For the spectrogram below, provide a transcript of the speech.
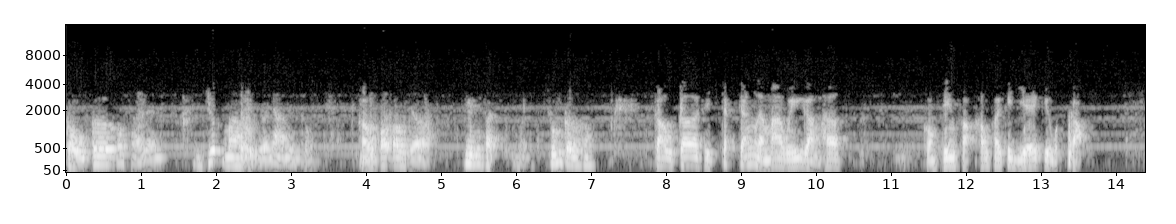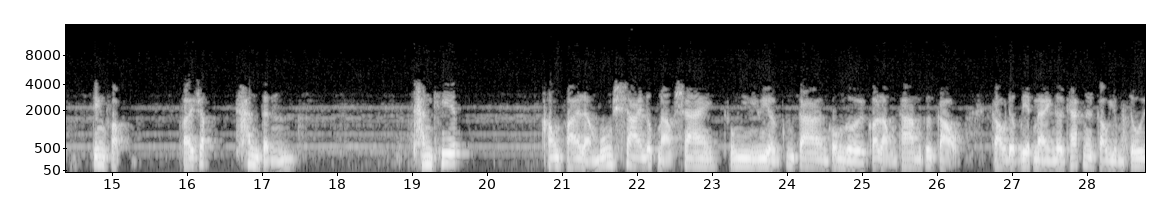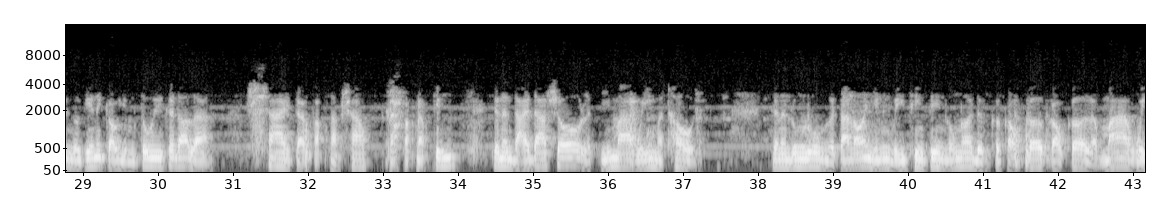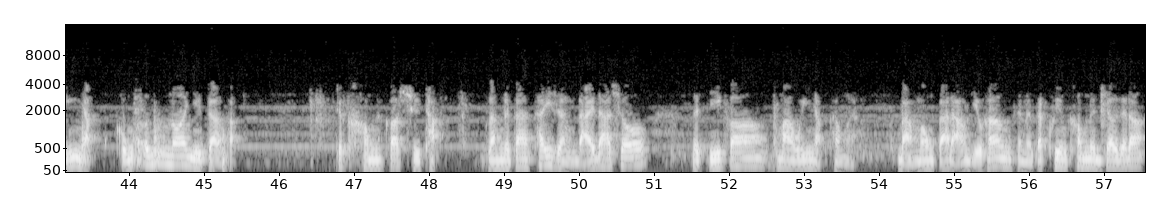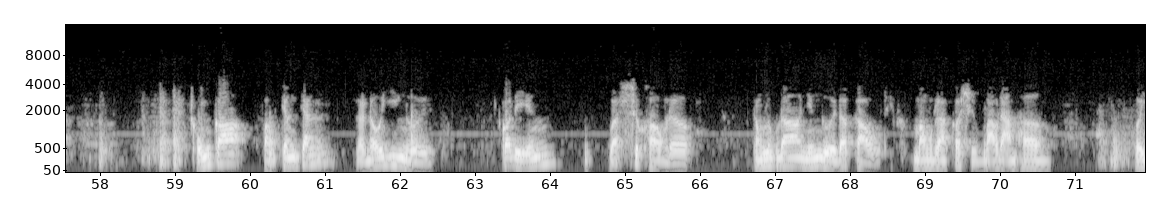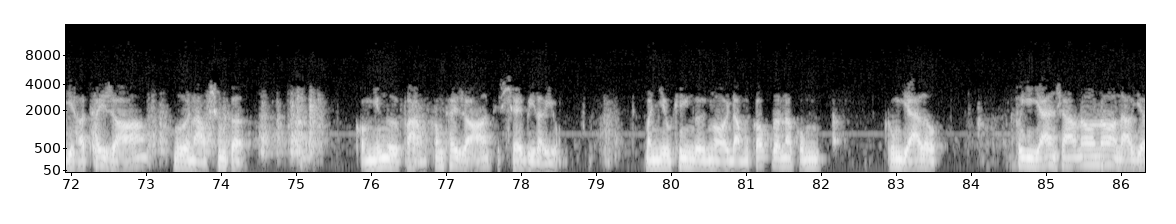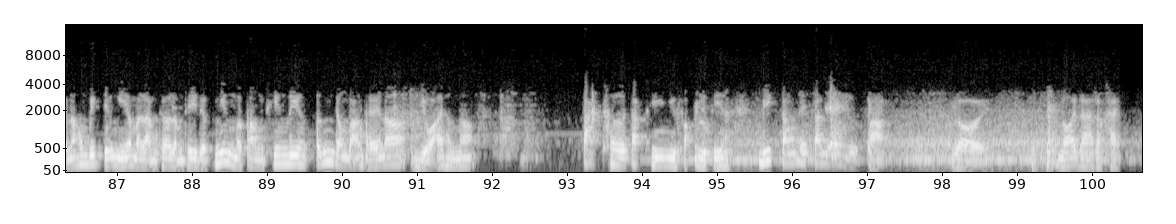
cầu cơ có phải là trước ma quỷ ở nhà mình không? Không. Có bao giờ tiên phật xuống cơ không? Cầu cơ thì chắc chắn là ma quỷ gần hơn. Còn tiên phật không phải cái dễ kêu bật cầu tiên phật phải rất thanh tịnh thanh khiết. Không phải là muốn sai lúc nào sai. Cũng như bây giờ chúng ta con người có lòng tham cứ cầu cầu được việc này, người khác nói, cầu giùm tôi. Người kia nói, cầu giùm tôi. Cái đó là sai trời Phật làm sao? Trời Phật làm chứng. Cho nên đại đa số là chỉ ma quỷ mà thôi. Cho nên luôn luôn người ta nói những vị thiên tiên cũng nói, đừng có cầu cơ cầu cơ là ma quỷ nhập. Cũng ứng nói như trời Phật. Chứ không có sự thật. Là người ta thấy rằng đại đa số là chỉ có ma quỷ nhập không à bàn môn tả đạo nhiều hơn, thì người ta khuyên không nên chơi cái đó. Cũng có phần chân chánh là đối với người có điển và xuất hồn được. Trong lúc đó, những người đó cầu thì mong ra có sự bảo đảm hơn. Bởi vì họ thấy rõ người nào xưng cơ còn những người phàm không thấy rõ thì sẽ bị lợi dụng. Mà nhiều khi người ngồi đầm cốt đó, nó cũng cũng giả luôn cái gì giả làm sao? Nó nó nào giờ nó không biết chữ nghĩa mà làm thơ làm thi được. Nhưng mà phần thiên liêng ứng trong bản thể nó giỏi hơn nó. Tác thơ, tác thi như Phật như tiên biết tăng ấy tăng ấy người phàm rồi, nói ra rất hay.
